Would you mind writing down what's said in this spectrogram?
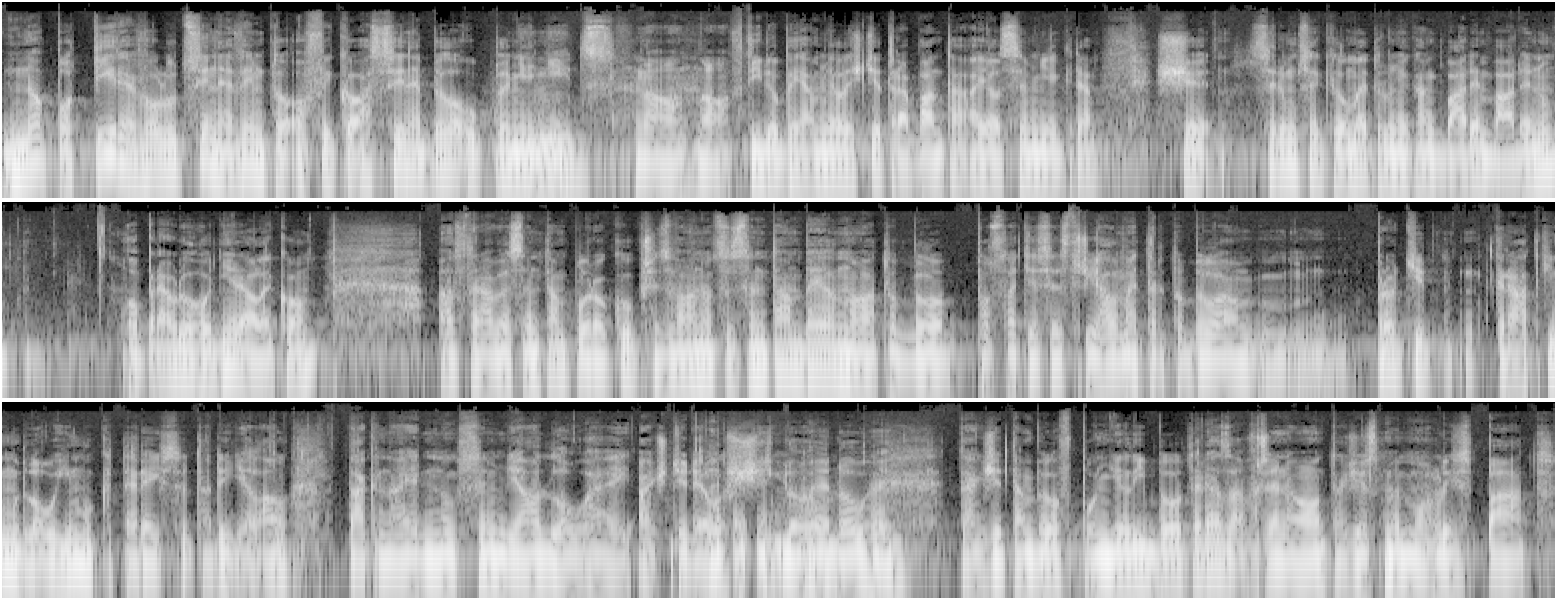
No po té revoluci nevím, to Ofiko asi nebylo úplně hmm. nic. No, no. V té době já měl ještě Trabanta a jel jsem někde 700 kilometrů někam k Báden-Bádenu, opravdu hodně daleko a strávil jsem tam půl roku, přes Vánoce jsem tam byl, no a to bylo, v podstatě se stříhal metr, to bylo mm, proti krátkému dlouhému, který se tady dělal, tak najednou jsem dělal dlouhý a ještě delší. Dlouhý, no. dlouhý. Takže tam bylo v pondělí, bylo teda zavřeno, takže jsme mohli spát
